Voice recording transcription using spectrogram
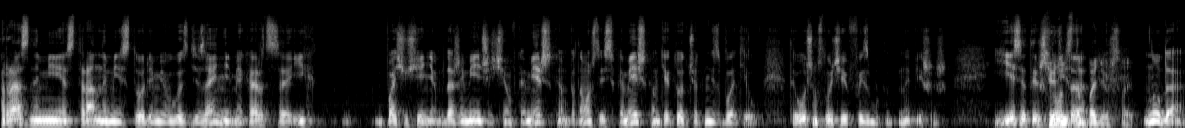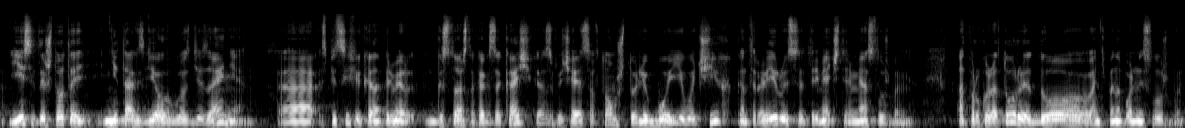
разными странными историями в госдизайне, мне кажется, их по ощущениям, даже меньше, чем в коммерческом, потому что если в коммерческом тебе кто-то что-то не заплатил, ты в лучшем случае в Facebook напишешь. Если ты что-то... пойдешь свой. Ну да. Если ты что-то не так сделал в госдизайне, специфика, например, государства как заказчика заключается в том, что любой его чих контролируется тремя-четырьмя службами. От прокуратуры до антимонопольной службы.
